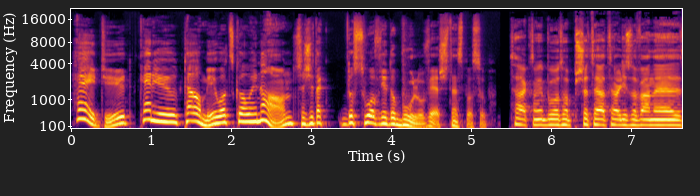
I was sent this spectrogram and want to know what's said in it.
Hey dude, can you tell me what's going on? W sensie tak dosłownie do bólu, wiesz, w ten sposób. Tak, no było to przeteatralizowane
